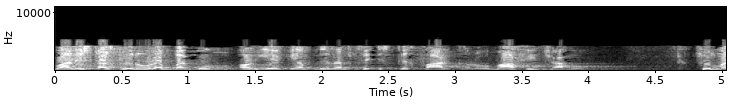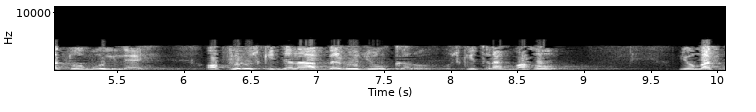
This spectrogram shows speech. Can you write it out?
वानिस्तफिरू रब्बकुम। और यह कि अपने रब से इस्तफार करो, माफ़ी चाहो। सुम तूबू और फिर उसकी जनाब में रुजू करो, उसकी तरफ़ बढ़ो। यो मत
